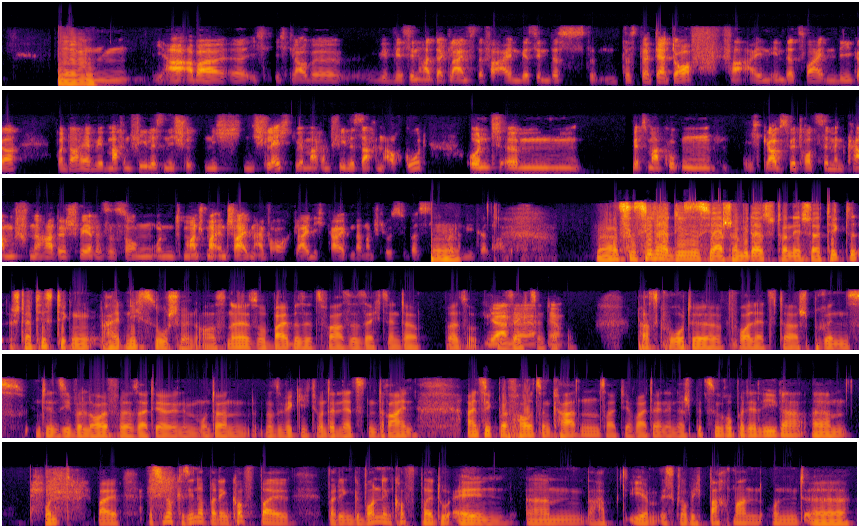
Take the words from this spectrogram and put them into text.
Mhm. Ähm, ja, aber äh, ich, ich glaube, wir, wir, sind halt der kleinste Verein. Wir sind das, das, der, der Dorfverein in der zweiten Liga. Von daher, wir machen vieles nicht, nicht, nicht schlecht, wir machen viele Sachen auch gut. Und ähm, jetzt mal gucken, ich glaube, es wird trotzdem ein Kampf, eine harte, schwere Saison und manchmal entscheiden einfach auch Kleinigkeiten dann am Schluss über Sieg mhm. oder Niederlage. Ja, es sieht halt dieses Jahr schon wieder von den Statistiken halt nicht so schön aus. Ne? So Ballbesitzphase 16. Also ja, 16. Ja, ja. Passquote, vorletzter, Sprints, intensive Läufe, seid ihr in dem unteren, also wirklich unter den letzten dreien. Einzig bei Fouls und Karten seid ihr weiterhin in der Spitzengruppe der Liga. Ähm, und bei, was ich noch gesehen habe, bei den Kopfball, bei den gewonnenen Kopfballduellen, ähm, da habt ihr, ist glaube ich Bachmann und äh,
